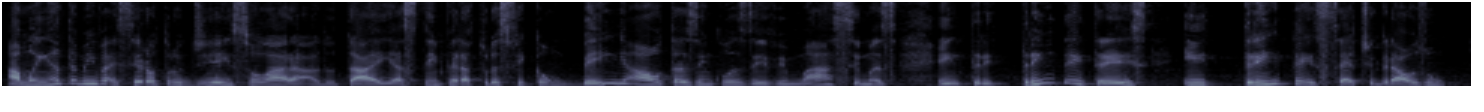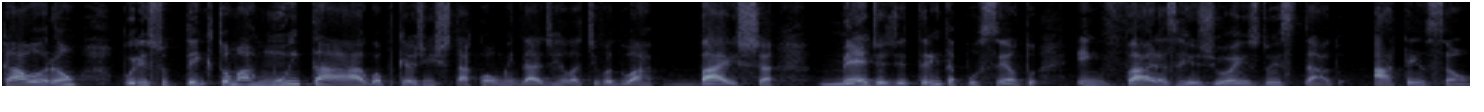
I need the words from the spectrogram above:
Amanhã também vai ser outro dia ensolarado, tá? E as temperaturas ficam bem altas, inclusive, máximas entre 33 e 37 graus, um calorão. Por isso tem que tomar muita água, porque a gente está com a umidade relativa do ar baixa, média de 30% em várias regiões do estado. Atenção!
